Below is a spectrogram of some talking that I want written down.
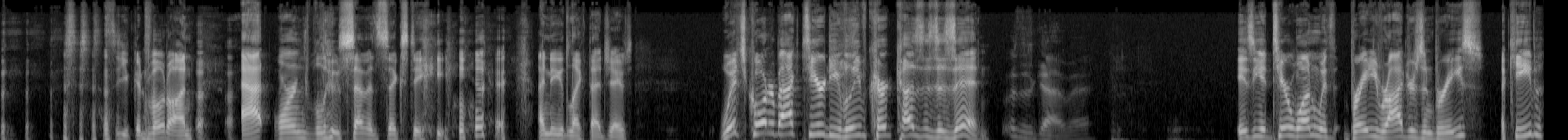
you can vote on at Orange Blue 760. I knew you'd like that, James. Which quarterback tier do you believe Kirk Cousins is in? What's this guy, man? Is he in tier one with Brady, Rodgers, and Brees? Aqib?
